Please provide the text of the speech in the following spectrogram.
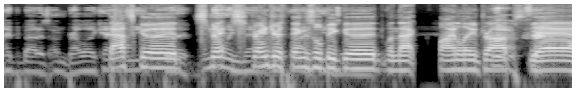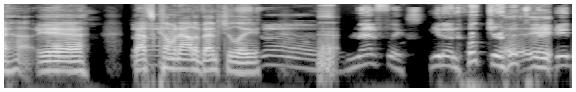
hyped about is Umbrella Academy. That's good. Str- Stranger Things will be good when that finally drops. Oh, yeah, yeah. That's coming out eventually. Oh, Netflix, you done hooked your hooks back in.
